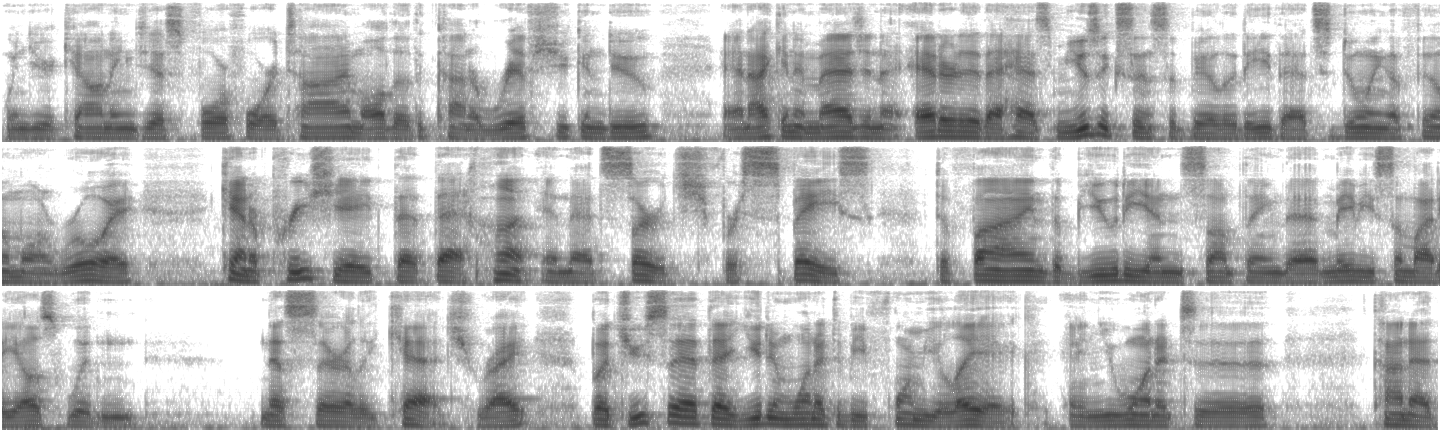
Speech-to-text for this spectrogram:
when you're counting just four four time all the, the kind of riffs you can do. And i can imagine an editor that has music sensibility that's doing a film on roy can appreciate that that hunt and that search for space to find the beauty in something that maybe somebody else wouldn't necessarily catch, right? But you said that you didn't want it to be formulaic and you wanted to kind of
